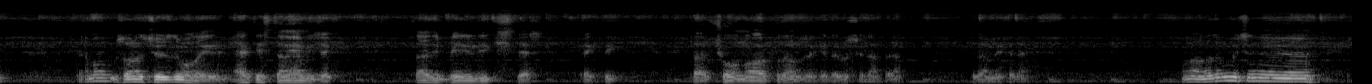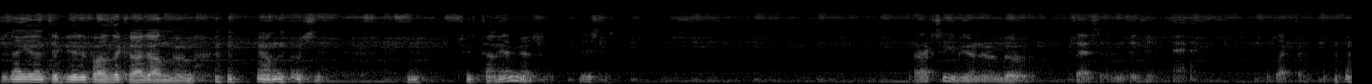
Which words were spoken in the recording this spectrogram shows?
tamam sonra çözdüm olayı. Herkes tanıyamayacak. Sadece belirli kişiler. Pek de daha çoğunluğu Avrupa'dan olacak ya da Rusya'dan falan. Ya da Amerika'dan. Bunu anladığım için eee, Sizden gelen tepkileri fazla kale almıyorum. Anlıyor musun? Çünkü tanıyamıyorsun. Geçti. Aksi gibi görünüyorum doğru. Sensin teki. He. Uzaktan.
